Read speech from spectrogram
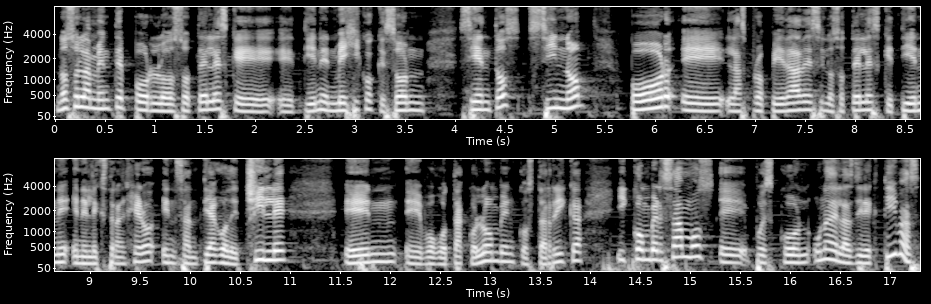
No solamente por los hoteles que eh, tiene en México, que son cientos, sino por eh, las propiedades y los hoteles que tiene en el extranjero, en Santiago de Chile, en eh, Bogotá, Colombia, en Costa Rica, y conversamos pues con una de las directivas,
